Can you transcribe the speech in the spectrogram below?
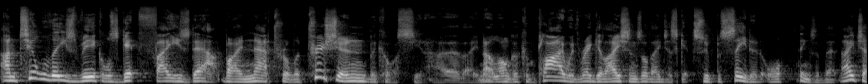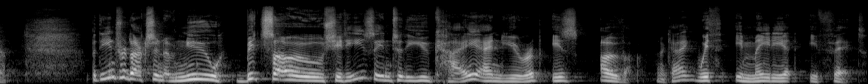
until these vehicles get phased out by natural attrition because, you know, they no longer comply with regulations or they just get superseded or things of that nature. But the introduction of new Bitso shitties into the UK and Europe is over, okay, with immediate effect.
